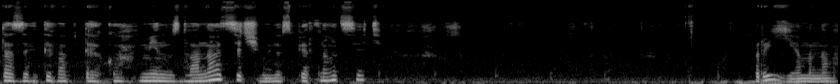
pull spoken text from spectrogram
та зайти в аптеку. Мінус 12 чи мінус 15. Приємно.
